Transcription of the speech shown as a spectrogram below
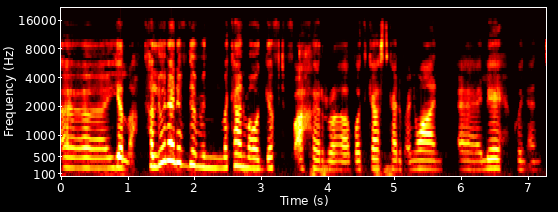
آه يلا خلونا نبدأ من مكان ما وقفت في آخر آه بودكاست كان بعنوان آه ليه كن أنت؟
